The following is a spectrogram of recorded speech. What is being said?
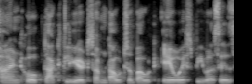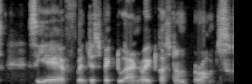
and hope that cleared some doubts about AOSP versus CAF with respect to Android custom ROMs.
